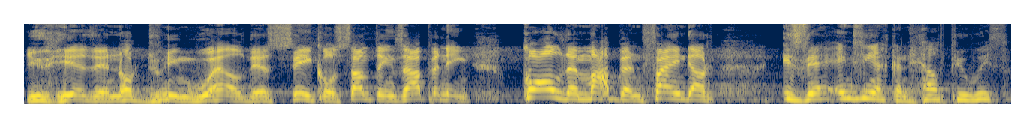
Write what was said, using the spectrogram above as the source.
You hear they're not doing well, they're sick, or something's happening. Call them up and find out is there anything I can help you with?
